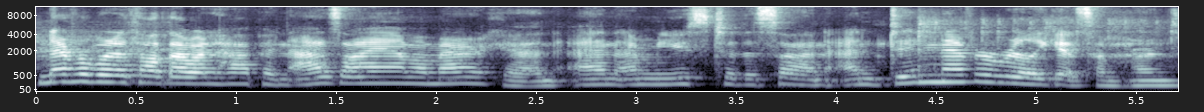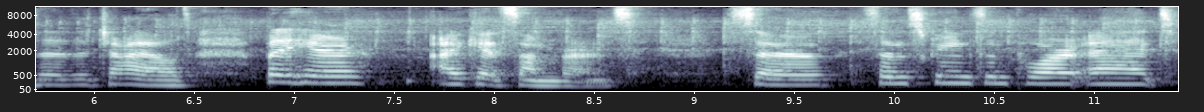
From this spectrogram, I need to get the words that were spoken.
never would have thought that would happen as i am american and i'm used to the sun and didn't never really get sunburns as a child but here i get sunburns so sunscreen's important.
